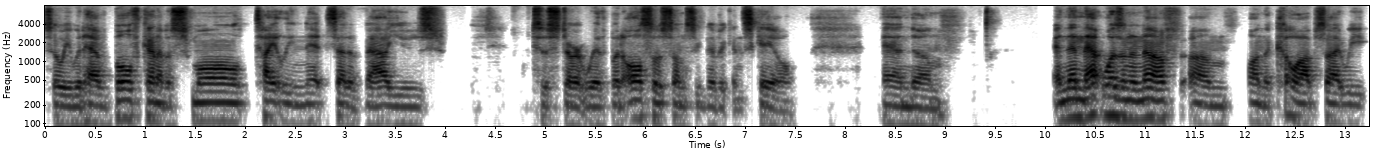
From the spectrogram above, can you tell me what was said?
So we would have both kind of a small tightly knit set of values to start with but also some significant scale and um and then that wasn't enough um on the co-op side we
